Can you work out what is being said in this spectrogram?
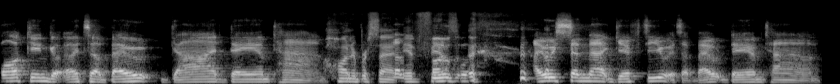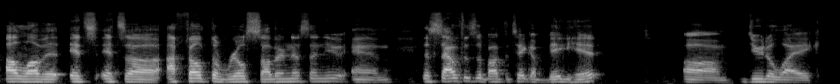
fucking go. It's about goddamn time. hundred percent. It feels. I always send that gift to you. It's about damn time. I love it. It's it's uh, I felt the real southernness in you, and the South is about to take a big hit, um, due to like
